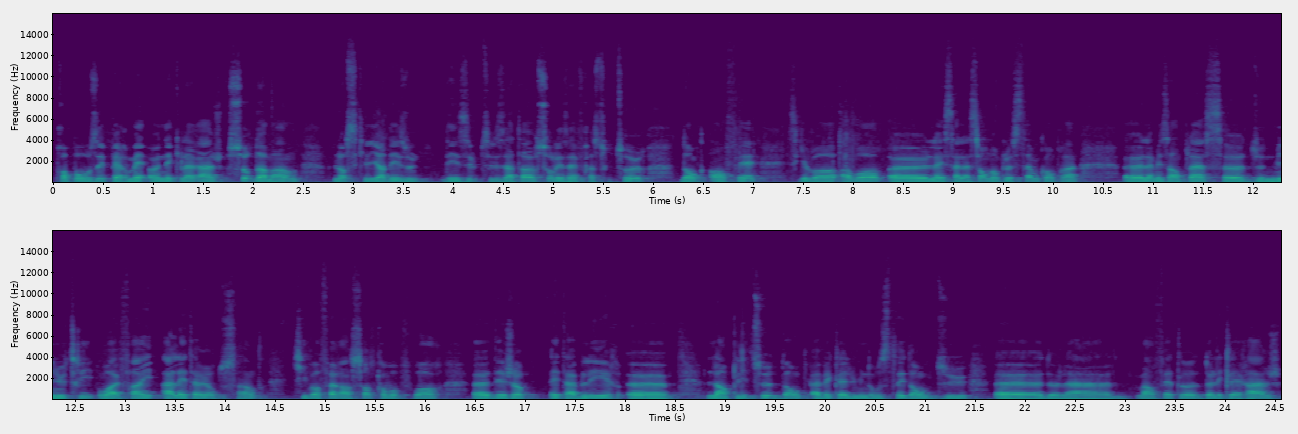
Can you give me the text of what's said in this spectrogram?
proposé permet un éclairage sur demande lorsqu'il y a des, utilisateurs sur les infrastructures. Donc, en fait, c'est qu'il va avoir euh, l'installation. Donc, le système comprend euh, la mise en place euh, d'une minuterie Wi-Fi à l'intérieur du centre qui va faire en sorte qu'on va pouvoir déjà établir l'amplitude, donc avec la luminosité, donc du, de la, en fait, de l'éclairage.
